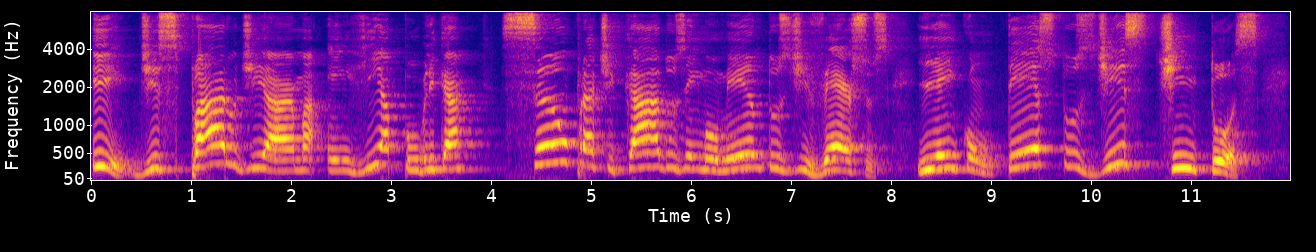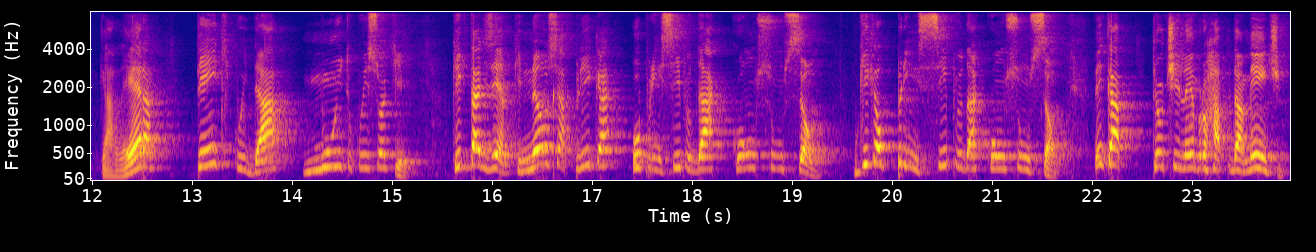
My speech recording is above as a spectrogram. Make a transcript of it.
e disparo de arma em via pública são praticados em momentos diversos e em contextos distintos. Galera, tem que cuidar muito com isso aqui. O que está dizendo? Que não se aplica o princípio da consunção. O que, que é o princípio da consunção? Vem cá, que eu te lembro rapidamente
